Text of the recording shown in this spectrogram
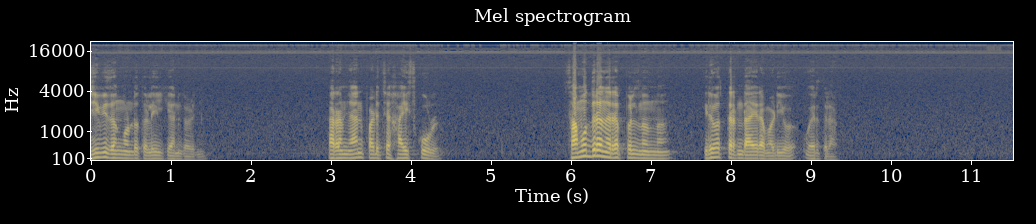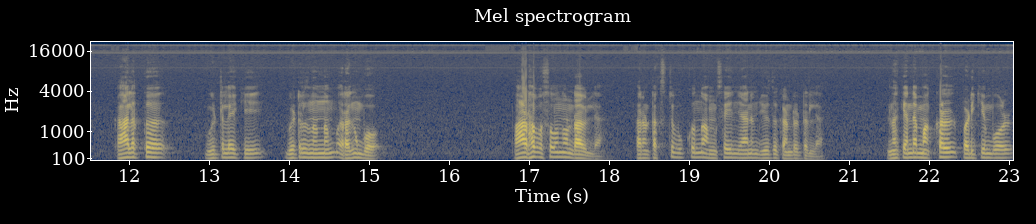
ജീവിതം കൊണ്ട് തെളിയിക്കാൻ കഴിഞ്ഞു. കാരണം ഞാൻ പഠിച്ച ഹൈസ്കൂൾ സമുദ്രനിരപ്പിൽ നിന്ന് ഇരുപത്തിരണ്ടായിരം അടി ഉയരത്തിലാണ്. കാലത്ത് വീട്ടിലേക്ക് വീട്ടിൽ നിന്നും ഇറങ്ങുമ്പോൾ പാഠപുസ്തകമൊന്നും ഉണ്ടാവില്ല. കാരണം ടെക്സ്റ്റ് ബുക്കൊന്നും ഹംസയും ഞാനും ജീവിതത്തിൽ കണ്ടിട്ടില്ല. എന്നൊക്കെ എന്റെ മക്കൾ പഠിക്കുമ്പോൾ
